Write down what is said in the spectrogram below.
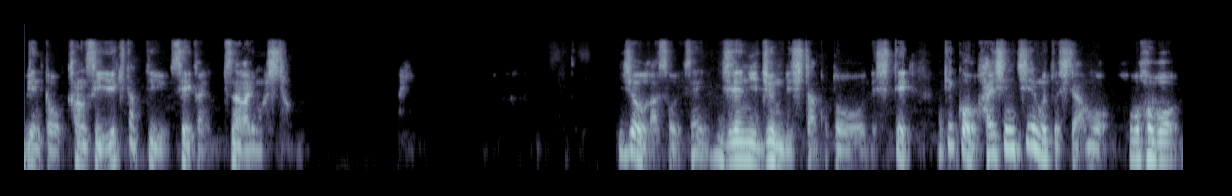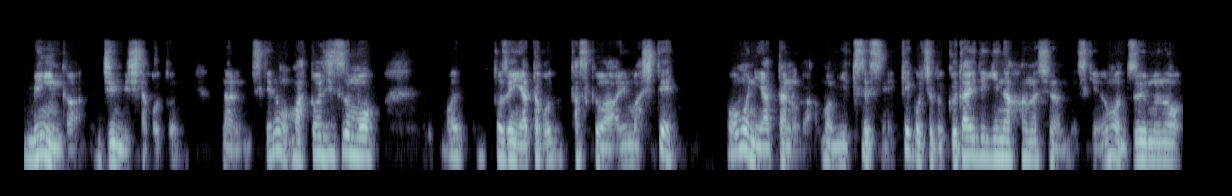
イベントを完遂できたっていう成果につながりました。以上がそうですね、事前に準備したことでして、結構配信チームとしてはもうほぼほぼメインが準備したことになるんですけども、まあ、当日も、当然やったことタスクはありまして、主にやったのが、ま、3つですね。結構ちょっと具体的な話なんですけども、Zoom の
